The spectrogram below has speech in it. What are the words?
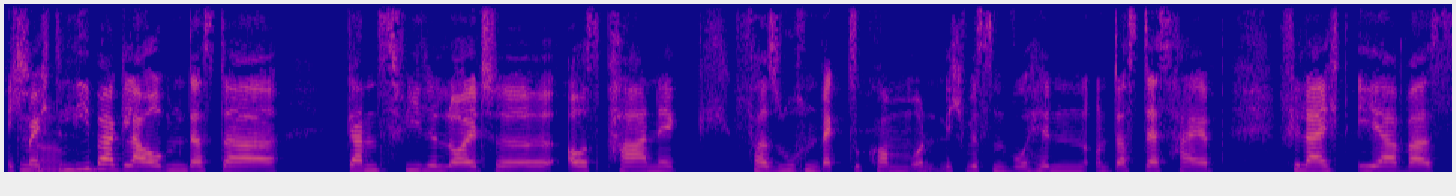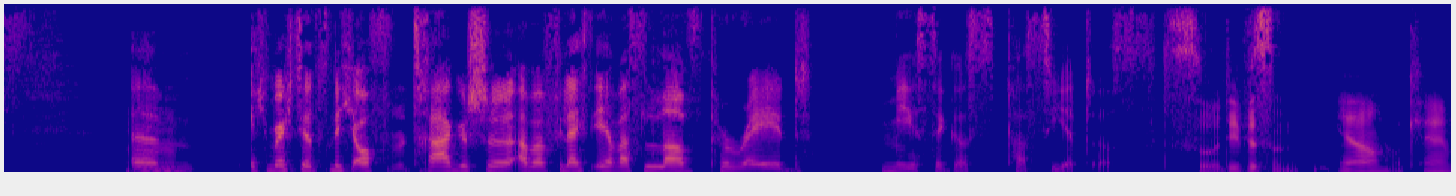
Ich Tja. möchte lieber glauben, dass da ganz viele Leute aus Panik versuchen wegzukommen und nicht wissen, wohin und dass deshalb vielleicht eher was, ähm, ich möchte jetzt nicht auf tragische, aber vielleicht eher was Love Parade mäßiges passiert ist. So, die wissen, ja, okay.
